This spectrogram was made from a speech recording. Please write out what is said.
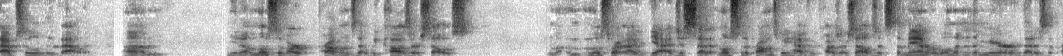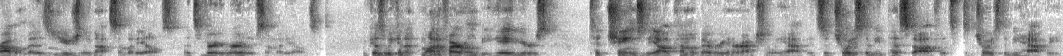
absolutely valid. Um, you know, most of our problems that we cause ourselves, most of our, I, yeah, I just said it. Most of the problems we have, we cause ourselves. It's the man or woman in the mirror that is the problem. It is usually not somebody else. It's very rarely somebody else, because we can modify our own behaviors to change the outcome of every interaction we have. It's a choice to be pissed off. It's a choice to be happy.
